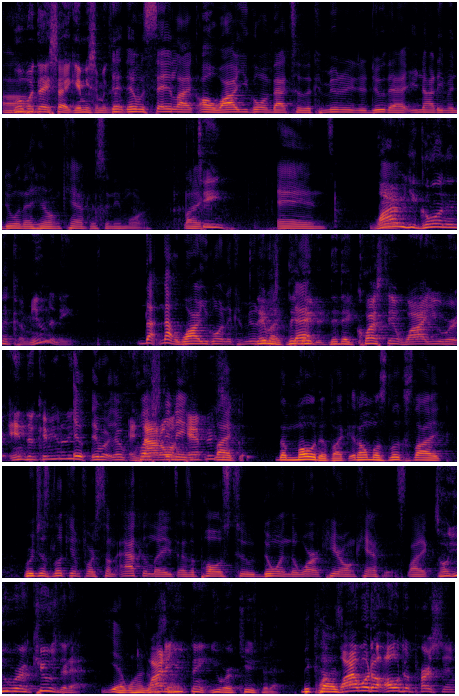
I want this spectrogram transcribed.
Um, what would they say? Give me some examples. they would say like, "Oh, why are you going back to the community to do that? You're not even doing that here on campus anymore." Like, T, and why are you going in the community? not not why are you going to community They was, like they, that? did, did they question why you were in the community? They, they were they were and not on questioning campus? like the motive. Like it almost looks like we're just looking for some accolades as opposed to doing the work here on campus. Like, so you were accused of that. yeah, one hundred. Why do you think you were accused of that? Because- why, why would an older person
